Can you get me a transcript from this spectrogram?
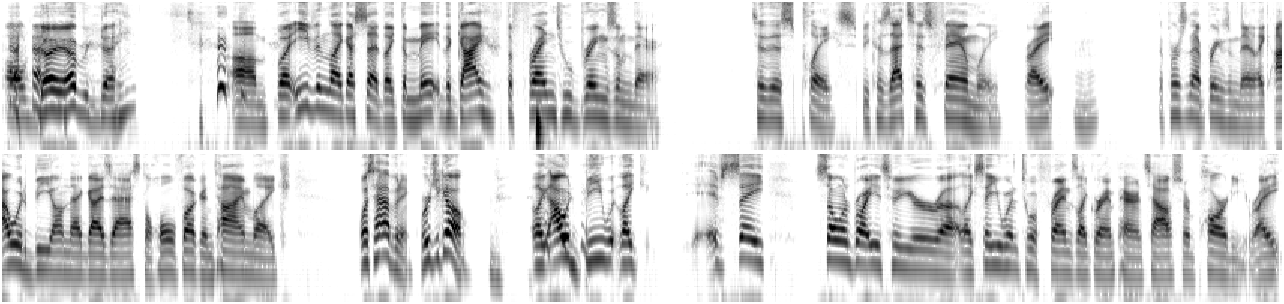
all day, every day. um, but even like I said, like the ma- the guy, the friend who brings him there to this place because that's his family, right? Mhm. The person that brings him there, like I would be on that guy's ass the whole fucking time. Like, what's happening? Where'd you go? like I would be with like if say someone brought you to your uh, like say you went to a friend's like grandparents' house or party, right?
